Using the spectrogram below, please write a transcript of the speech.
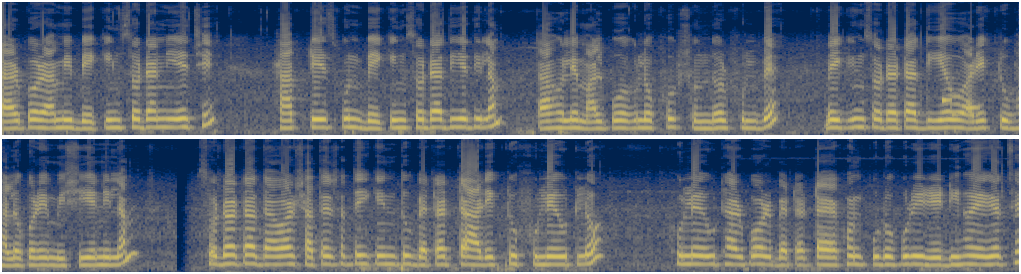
তারপর আমি বেকিং সোডা নিয়েছি হাফ টি স্পুন বেকিং সোডা দিয়ে দিলাম, তাহলে মালপোয়াগুলো খুব সুন্দর ফুলবে। বেকিং সোডাটা দিয়েও আরেকটু ভালো করে মিশিয়ে নিলাম। সোডাটা দেওয়ার সাথে সাথেই কিন্তু ব্যাটারটা আরেকটু ফুলে উঠল। ফুলে ওঠার পর ব্যাটারটা এখন পুরোপুরি রেডি হয়ে গেছে।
